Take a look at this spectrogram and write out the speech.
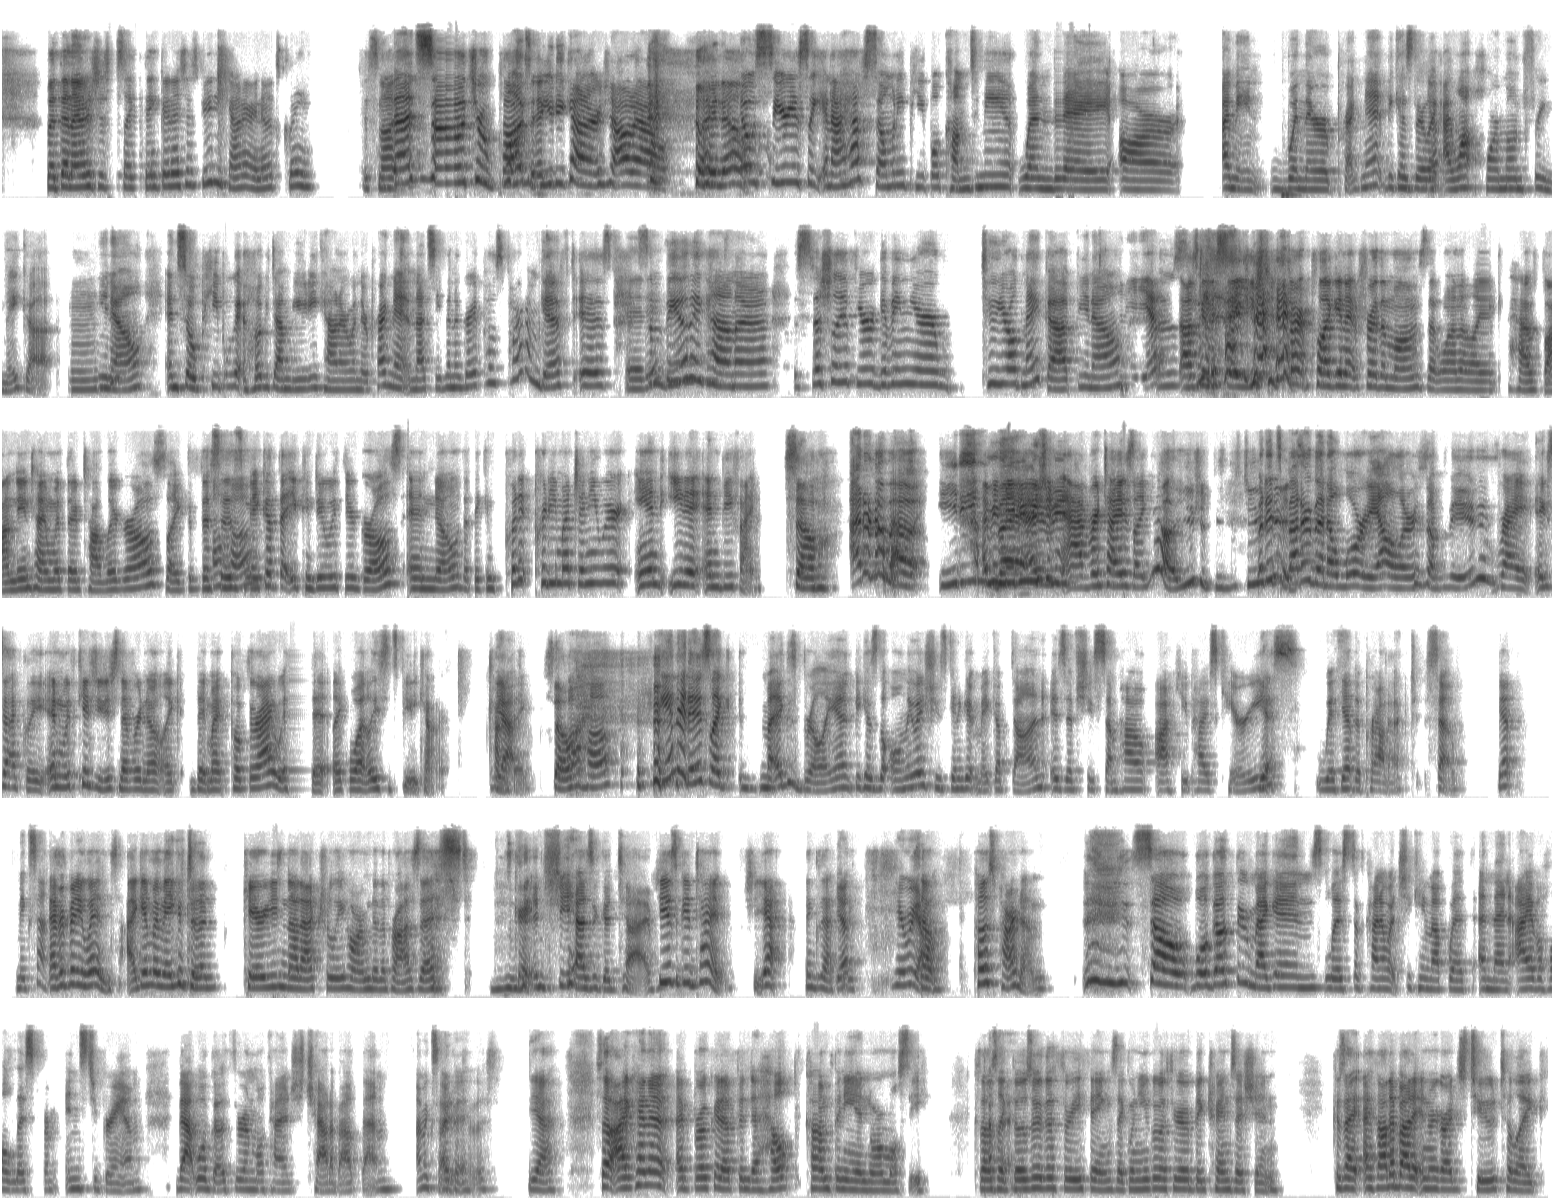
But then I was just like, thank goodness it's Beautycounter. I know it's clean. It's not. That's so true. Plug Toxic. Beautycounter shout out. I know. no, seriously. And I have so many people come to me when they are, I mean, when they're pregnant because they're like, I want hormone free makeup, Mhm. you know? And so people get hooked on Beautycounter when they're pregnant. And that's even a great postpartum gift is It some is. Beautycounter, especially if you're giving your two year old makeup, you know? Yep. I was- I was gonna say you should start plugging it for the moms that want to like have bonding time with their toddler girls. Like this Uh-huh. is makeup that you can do with your girls and know that they can put it pretty much anywhere and eat it and be fine. So I don't know about eating. I mean, maybe we I shouldn't mean- advertise like, yeah, you should do this but it's kids." better than a L'Oreal or something. Right, exactly. And with kids, you just never know. Like they might poke their eye with it. Like, well, at least it's Beautycounter kind Yeah. of thing. So Uh-huh. and it is like Meg's brilliant because the only way she's gonna get makeup done is if she somehow occupies Carrie yes. with Yep. the product. So Yep. makes sense. Everybody wins. I get my makeup done. Carrie's not actually harmed in the process. it's great. and she has a good time. She has a good time. She, yeah, exactly. Yep. Here we are. So postpartum. so we'll go through Megan's list of kind of what she came up with, and then I have a whole list from Instagram that we'll go through and we'll kind of just chat about them. I'm excited Okay. for this. Yeah. So I kind of I broke it up into help, company, and normalcy. Because I was like, those are the three things. Like when you go through a big transition. Because I, I thought about it in regards to to like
